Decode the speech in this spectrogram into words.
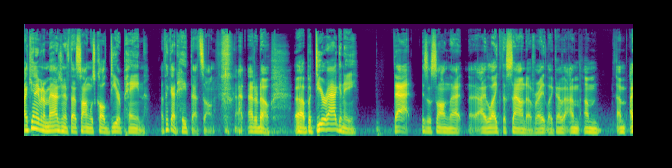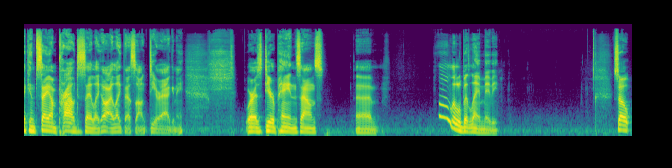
I can't even imagine if that song was called Dear Pain. I think I'd hate that song. I, I, don't know. Uh, but Dear Agony, that is a song that I like the sound of, right? Like I, I'm, I'm, I'm, I can say I'm proud to say like, oh, I like that song, Dear Agony. Whereas Dear Pain sounds uh, a little bit lame, maybe. So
